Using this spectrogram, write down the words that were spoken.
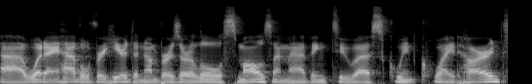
Uh, what I have over here, the numbers are a little small, so I'm having to uh, squint quite hard,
